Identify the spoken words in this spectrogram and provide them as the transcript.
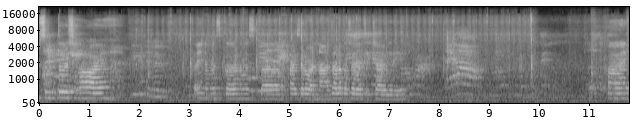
संतोष हाय. ताई नमस्कार नमस्कार. हाय सर्वांना. झाला का सर्वांचा चहा वगैरे? हाय.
